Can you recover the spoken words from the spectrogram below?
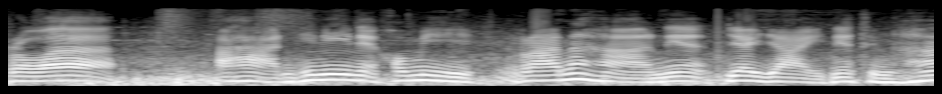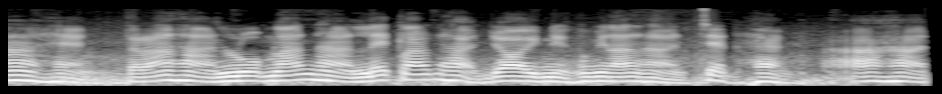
เพราะว่าอาหารที่นี่เนี่ยเขามีร้านอาหารเนี่ยใหญ่ๆเนี่ยถึง 5 แห่ง แต่ร้านอาหารรวมร้านอาหารเล็กร้านอาหารย่อยเนี่ยเขามีร้านอาหาร 7 แห่ง อาหาร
